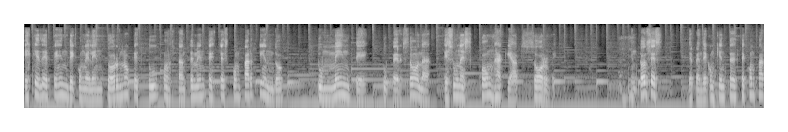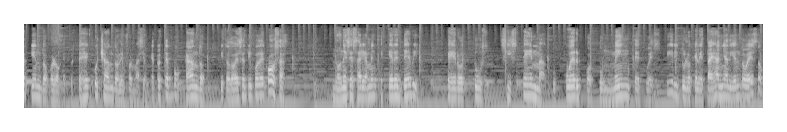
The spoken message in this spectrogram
Es que depende con el entorno que tú constantemente estés compartiendo, tu mente, tu persona es una esponja que absorbe. Entonces, depende con quién te estés compartiendo, con lo que tú estés escuchando, la información que tú estés buscando y todo ese tipo de cosas, no necesariamente es que eres débil pero tu sistema, tu cuerpo, tu mente, tu espíritu, lo que le estás añadiendo eso.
